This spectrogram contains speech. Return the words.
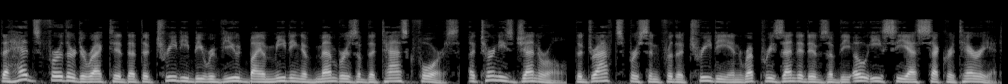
The heads further directed that the treaty be reviewed by a meeting of members of the task force, attorneys general, the draftsperson for the treaty and representatives of the OECS Secretariat.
